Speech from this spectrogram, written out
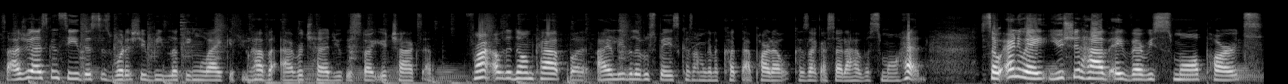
So as you guys can see, this is what it should be looking like. If you have an average head, you can start your tracks at the front of the dome cap, but I leave a little space because I'm going to cut that part out because like I said, I have a small head. So anyway, you should have a very small part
